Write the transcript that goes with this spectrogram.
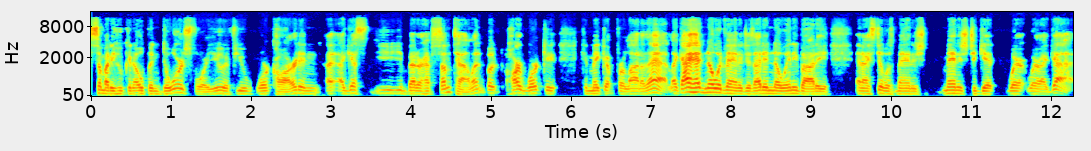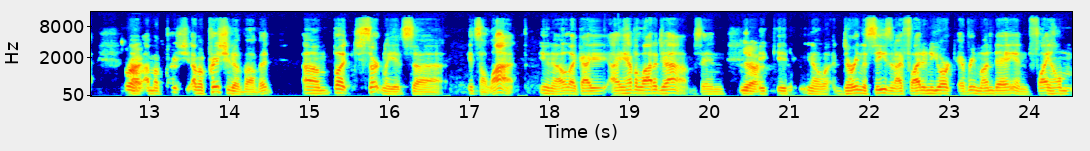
somebody who can open doors for you if you work hard. And I, I guess you, you better have some talent, but hard work can, can make up for a lot of that. Like I had no advantages. I didn't know anybody, and I still was managed managed to get where where I got. Right. Uh, I'm appreci- I'm appreciative of it, um, but certainly it's uh, it's a lot. You know, like I I have a lot of jobs, and Yeah. it, it you know during the season I fly to New York every Monday and fly home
